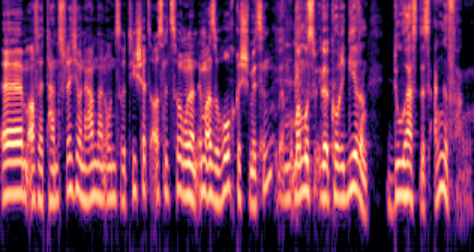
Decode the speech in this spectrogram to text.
ähm, auf der Tanzfläche und haben dann unsere T-Shirts ausgezogen und dann immer so hochgeschmissen. Man muss wieder korrigieren, du hast es angefangen.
